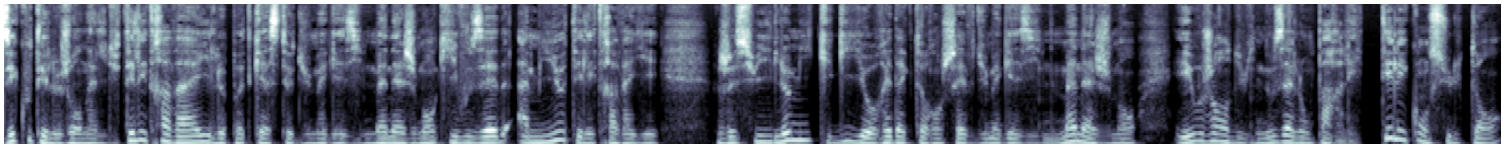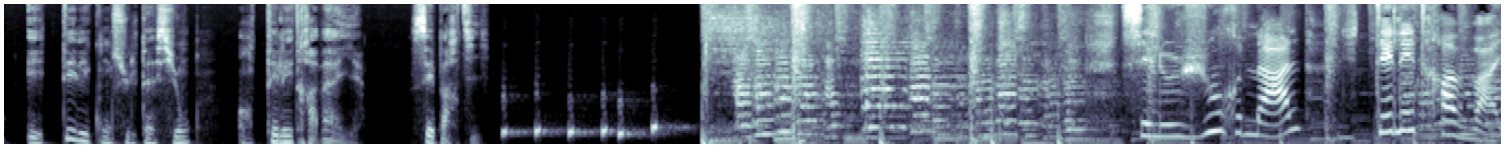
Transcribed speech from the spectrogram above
Vous écoutez le journal du télétravail, le podcast du magazine Management qui vous aide à mieux télétravailler. Je suis Lomique Guillot, rédacteur en chef du magazine Management, et aujourd'hui nous allons parler téléconsultant et téléconsultation en télétravail. C'est parti. C'est le journal du télétravail.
